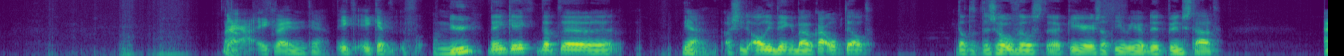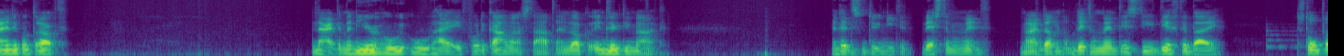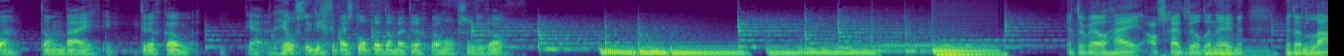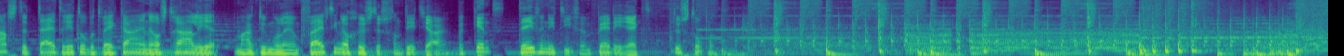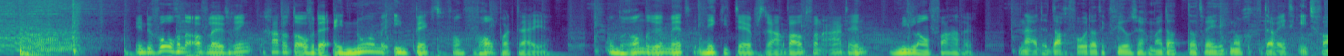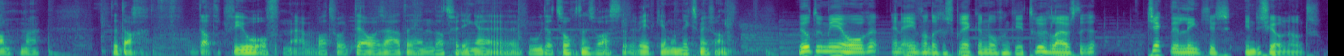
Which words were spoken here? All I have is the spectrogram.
Nou ja, ik weet het niet. Ja. Ik, ik heb nu, denk ik, dat uh, ja, als je al die dingen bij elkaar optelt, dat het de zoveelste keer is dat hij weer op dit punt staat. Einde contract. Nou, de manier hoe, hoe hij voor de camera staat en welke indruk die maakt. En dit is natuurlijk niet het beste moment. Maar dan op dit moment is hij dichter bij stoppen dan bij ik terugkomen. Ja, een heel stuk dichter bij stoppen dan bij terugkomen op zijn niveau. En terwijl hij afscheid wilde nemen met een laatste tijdrit op het WK in Australië, maakt Dumoulin op 15 augustus van dit jaar bekend definitief en per direct te stoppen. In de volgende aflevering gaat het over de enorme impact van valpartijen. Onder andere met Nicky Terpstra, Wout van Aert en Milan Vader. Nou, de dag voordat ik viel, zeg maar, dat, dat weet ik nog. Daar weet ik iets van. Maar de dag dat ik viel, of nou, wat voor hotel we zaten en dat soort dingen, uh, hoe dat ochtends was, daar weet ik helemaal niks meer van. Wilt u meer horen en een van de gesprekken nog een keer terugluisteren? Check de linkjes in de show notes.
